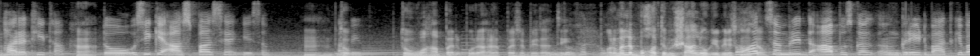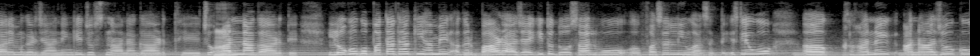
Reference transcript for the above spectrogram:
भारत ही था। तो उसी के आसपास है ये सब। तो तो वहाँ पर पूरा हड़प्पा सभ्यता थी। बहुत बहुत, और मतलब बहुत विशाल होगी फिर इसका बहुत मतलब। समृद्ध आप उसका ग्रेट बात के बारे में अगर जानेंगे जो स्नानागार थे जो हाँ। अन्नागार थे लोगों को पता था कि हमें अगर बाढ़ आ जाएगी तो दो साल वो फ़सल नहीं उगा सकते। इसलिए वो खाने अनाजों को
